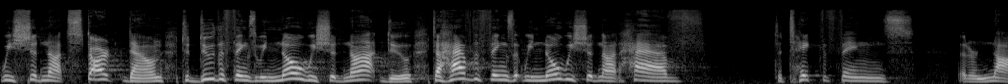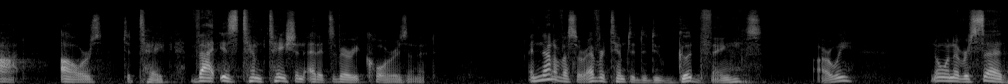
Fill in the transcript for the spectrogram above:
we should not start down, to do the things we know we should not do, to have the things that we know we should not have, to take the things that are not ours to take. That is temptation at its very core, isn't it? And none of us are ever tempted to do good things, are we? No one ever said,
